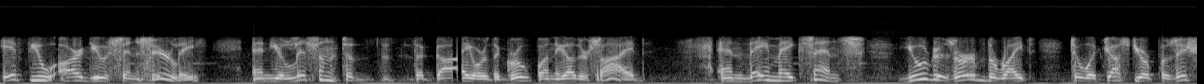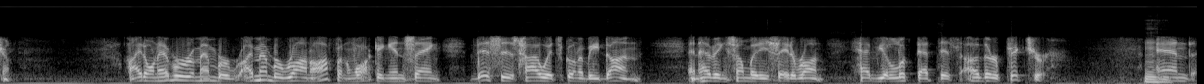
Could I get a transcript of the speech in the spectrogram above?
if you argue sincerely and you listen to the guy or the group on the other side and they make sense, you deserve the right to adjust your position. I don't ever remember. I remember Ron often walking in saying, "This is how it's going to be done," and having somebody say to Ron, "Have you looked at this other picture?" Mm-hmm. And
